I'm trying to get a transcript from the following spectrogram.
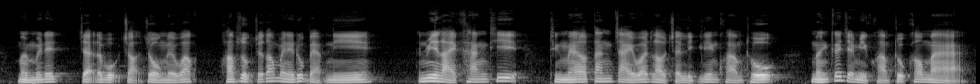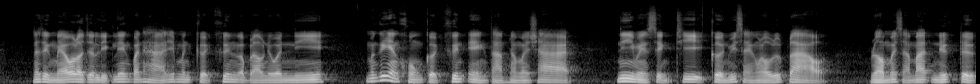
ๆ มันไม่ได้จะระบุเจาะจงเลยว่าความสุขจะต้องเป็นในรูปแบบนี้ มันมีหลายครั้งที่ถึงแม้เราตั้งใจว่าเราจะหลีกเลี่ยงความทุกข์ มันก็จะมีความทุกข์เข้ามา และถึงแม้ว่าเราจะหลีกเลี่ยงปัญหาที่มันเกิดขึ้นกับเราในวันนี้ มันก็ยังคงเกิดขึ้นเองตามธรรมชาติ นี่เป็นสิ่งที่เกินวิสัยของเราหรือเปล่า เราไม่สามารถนึกตึก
